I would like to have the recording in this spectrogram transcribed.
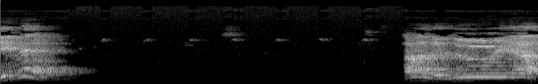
Amen. Hallelujah.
